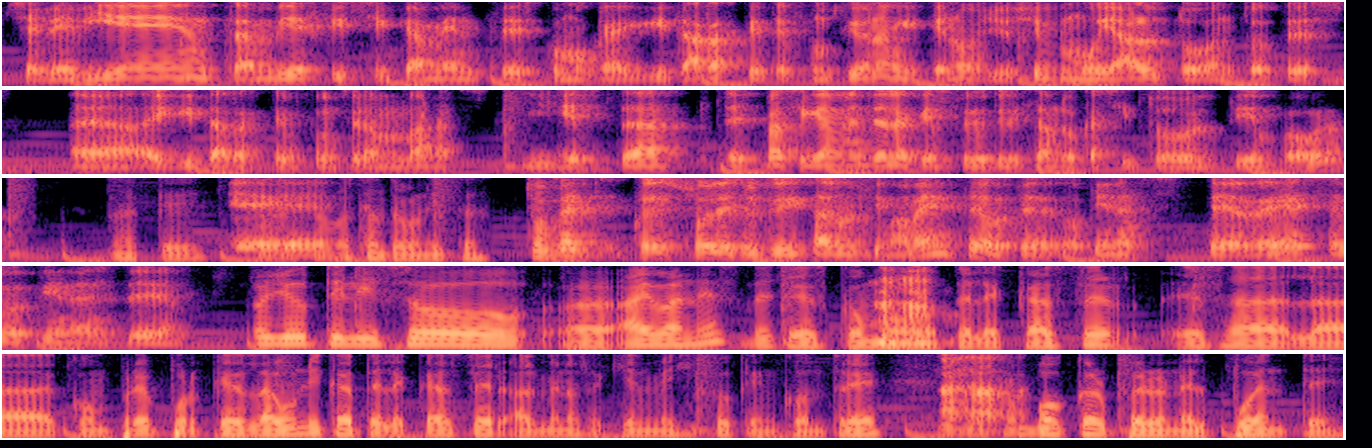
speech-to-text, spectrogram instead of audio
se ve bien, también físicamente es como que hay guitarras que te funcionan y que no. Yo soy muy alto, entonces eh, hay guitarras que funcionan más. Y esta es básicamente la que estoy utilizando casi todo el tiempo ahora. Ok, eh, está bastante bonita. ¿Tú qué, sueles utilizar últimamente? ¿O, tienes PRS o tienes de...? Yo utilizo uh, Ibanez, de hecho es como Telecaster. Esa la compré porque es la única Telecaster, al menos aquí en México, que encontré. En Boker, pero en el puente.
